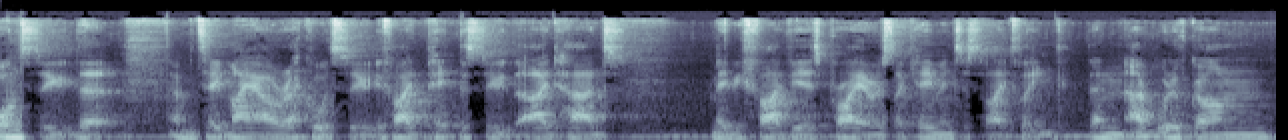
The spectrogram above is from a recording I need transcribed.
one suit that, I would take my hour record suit, if I'd picked the suit that I'd had maybe five years prior as I came into cycling, then I would have gone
